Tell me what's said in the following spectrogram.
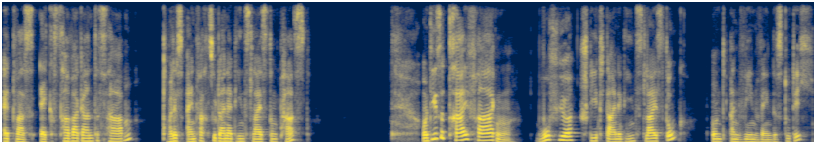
etwas Extravagantes haben, weil es einfach zu deiner Dienstleistung passt? Und diese drei Fragen, wofür steht deine Dienstleistung und an wen wendest du dich?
